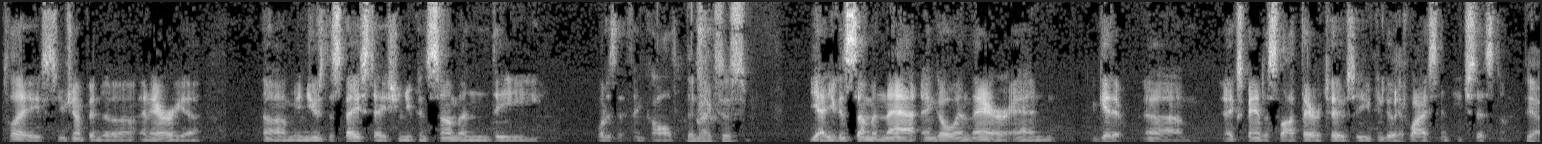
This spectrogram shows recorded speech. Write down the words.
place, you jump into an area, um, and use the space station, you can summon the what is that thing called? the nexus Yeah, you can summon that and go in there and get it um, expand a slot there too. So you can do it Yep. twice in each system. Yeah,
